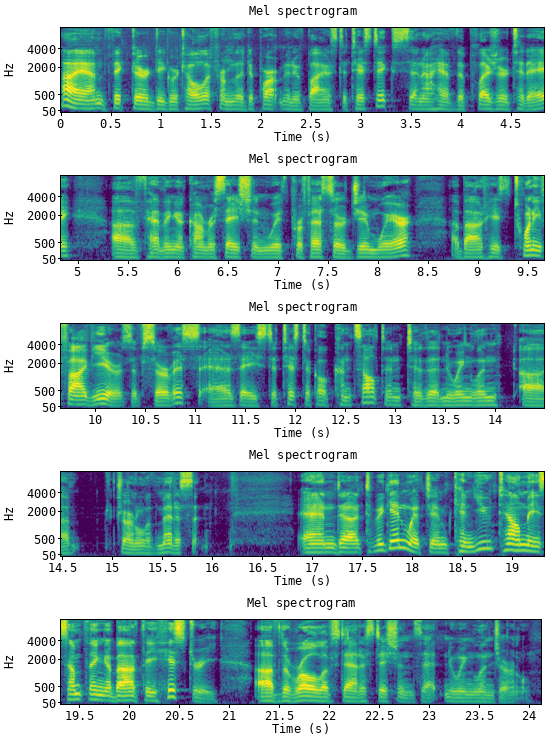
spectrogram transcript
Hi, I'm Victor DeGruttola from the Department of Biostatistics, and I have the pleasure today of having a conversation with Professor Jim Ware about his 25 years of service as a statistical consultant to the New England uh, Journal of Medicine. And uh, to begin with, Jim, can you tell me something about the history of the role of statisticians at New England Journal?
